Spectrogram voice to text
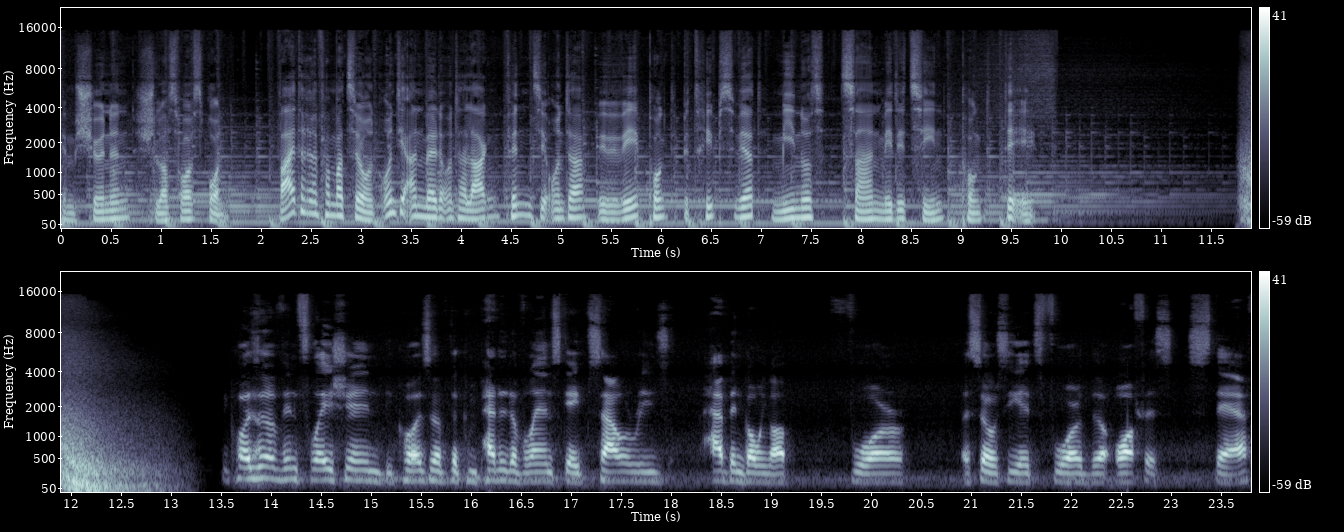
im schönen Schloss Wolfsbrunn. Weitere Informationen und die Anmeldeunterlagen finden Sie unter www.betriebswirt-zahnmedizin.de. Because of inflation, because of the competitive landscape, salaries have been going up for associates, for the office staff.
